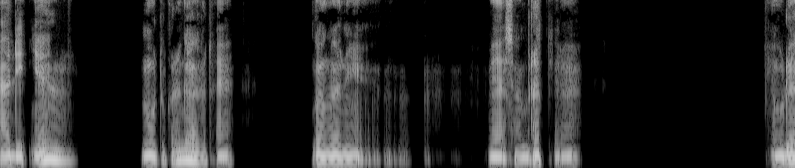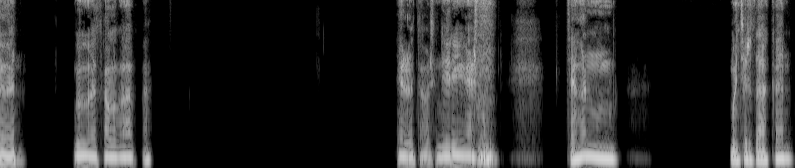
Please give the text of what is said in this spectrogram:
Adiknya mau tukar gak katanya. Gue gak nih biasa berat kira. Ya udah kan gue gak tahu apa ya lu tahu sendiri kan. Jangan menceritakan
